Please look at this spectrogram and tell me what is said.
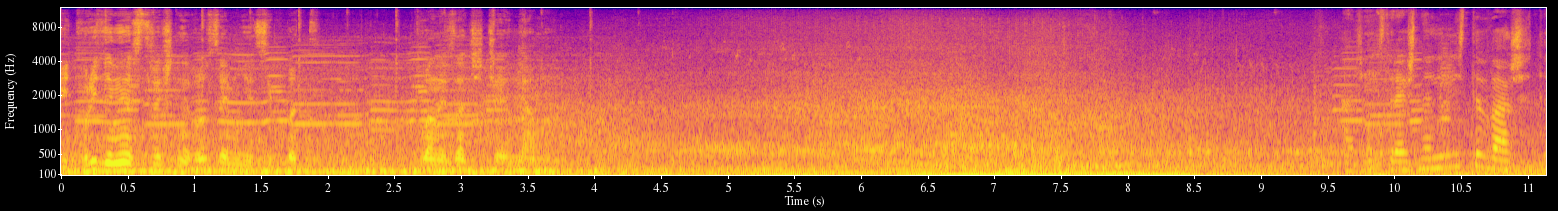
И дори да не я срещне в земния си път, това не значи, че я няма. А вие срещнали ли сте вашата?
